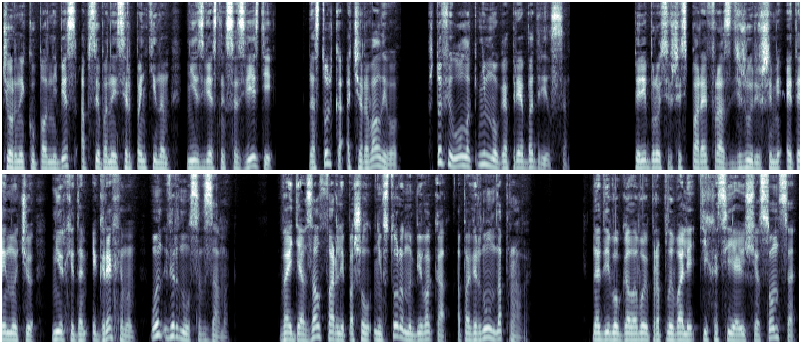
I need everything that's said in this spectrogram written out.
Черный купол небес, обсыпанный серпантином неизвестных созвездий, настолько очаровал его, что филолог немного приободрился. Перебросившись парой фраз с дежурившими этой ночью Мирхедом и Грехемом, он вернулся в замок. Войдя в зал, Фарли пошел не в сторону бивака, а повернул направо. Над его головой проплывали тихо сияющее солнце,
